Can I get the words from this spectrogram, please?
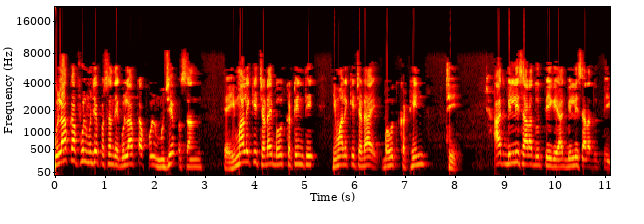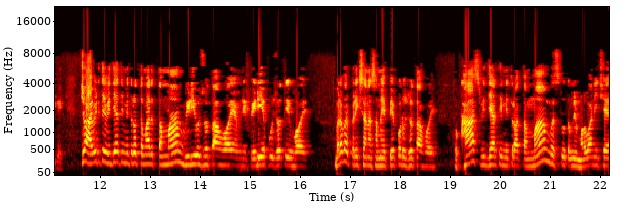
गुलाब का फूल मुझे पसंद है गुलाब का फूल मुझे पसंद है हिमालय की चढ़ाई बहुत कठिन थी हिमालय की चढ़ाई बहुत कठिन थी આજ બિલ્લી સારા દૂધ પી ગઈ આજ બિલ્લી સારા દૂધ પી ગઈ જો આવી રીતે વિદ્યાર્થી મિત્રો તમારે તમામ વિડીયો જોતા હોય એમની પીડીએફ જોતી હોય બરાબર પરીક્ષાના સમયે પેપરો જોતા હોય તો ખાસ વિદ્યાર્થી મિત્રો આ તમામ વસ્તુ તમને મળવાની છે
